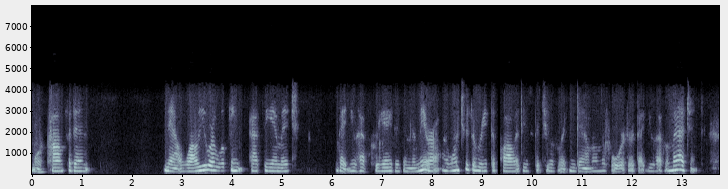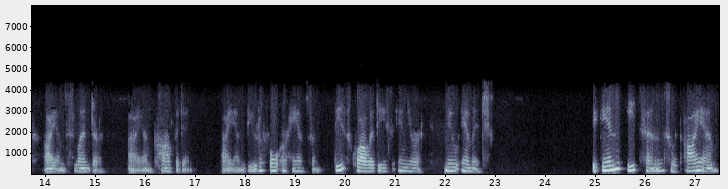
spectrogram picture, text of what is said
more confident. Now, while you are looking at the image that you have created in the mirror, I want you to read the qualities that you have written down on the board or that you have imagined. I am slender. I am confident. I am beautiful or handsome. These qualities in your new image. Begin each sentence with I am.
